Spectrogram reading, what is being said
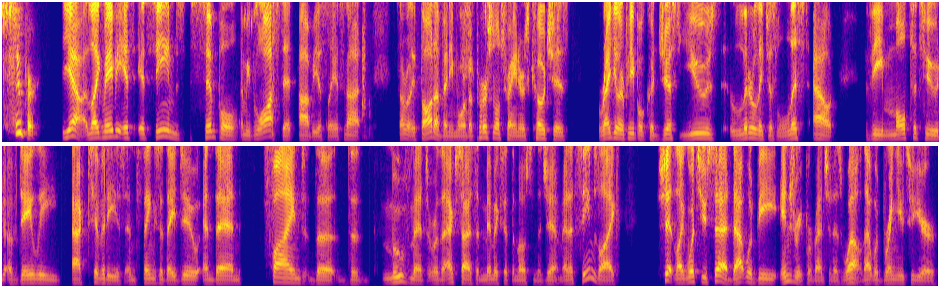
super. Yeah, like maybe it's it seems simple, and we've lost it. Obviously, it's not it's not really thought of anymore. But personal trainers, coaches, regular people could just use literally just list out the multitude of daily activities and things that they do and then find the the movement or the exercise that mimics it the most in the gym. And it seems like shit like what you said that would be injury prevention as well. That would bring you to your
